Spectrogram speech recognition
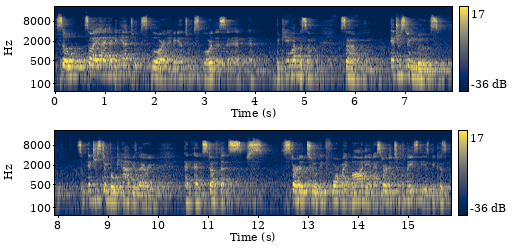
So, so I, I, began to explore, and I began to explore this, and, and we came up with some, some interesting moves, some interesting vocabulary, and, and stuff that's started to inform my body, and I started to place these because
